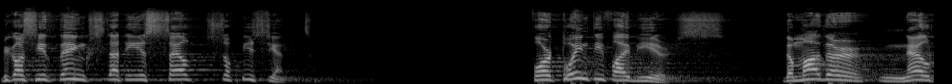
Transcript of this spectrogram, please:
because he thinks that he is self sufficient. For 25 years, the mother knelt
